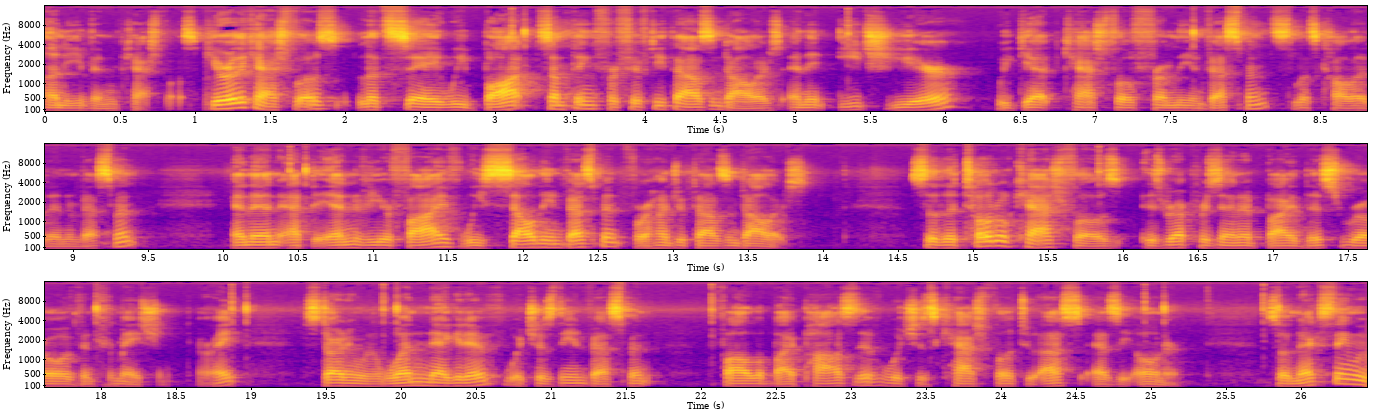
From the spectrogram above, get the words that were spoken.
uneven cash flows. Here are the cash flows. Let's say we bought something for $50,000 and in each year we get cash flow from the investments. Let's call it an investment. And then at the end of year five, we sell the investment for $100,000. So the total cash flows is represented by this row of information, all right? Starting with one negative, which is the investment, followed by positive, which is cash flow to us as the owner. So next thing we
